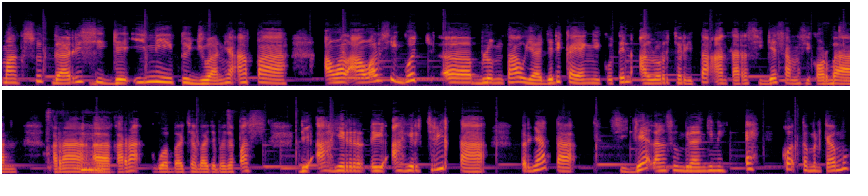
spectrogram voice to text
maksud dari si G ini tujuannya apa." Awal-awal sih gue belum tahu ya. Jadi kayak ngikutin alur cerita antara si G sama si korban. Karena Hmm. eh, karena gua baca-baca baca pas di akhir di akhir cerita ternyata si G langsung bilang gini, "Eh, kok temen kamu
